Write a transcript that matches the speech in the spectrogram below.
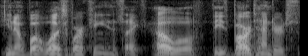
you know, what was working. And it's like, oh well, these bartenders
